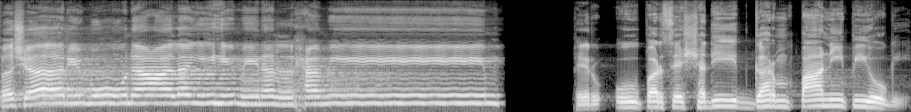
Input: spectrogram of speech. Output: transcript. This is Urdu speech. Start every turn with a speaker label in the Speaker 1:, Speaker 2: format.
Speaker 1: فشاربون علیہ من الحمیم
Speaker 2: پھر اوپر سے شدید گرم پانی پیو گی۔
